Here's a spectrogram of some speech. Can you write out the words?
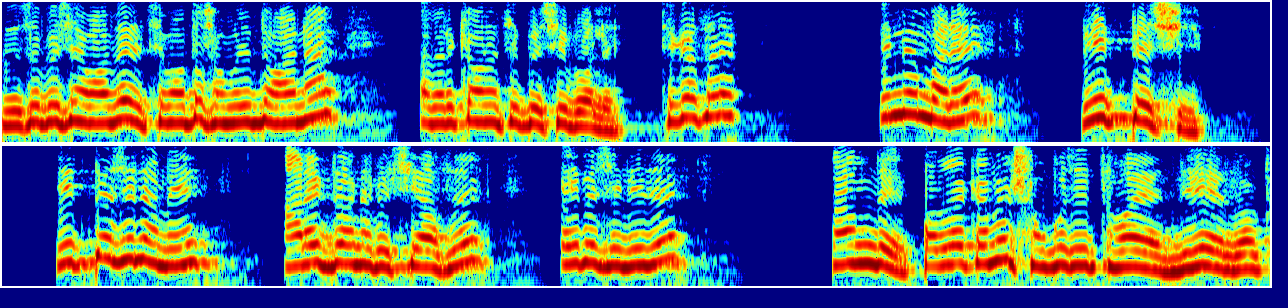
যেসব পেশি আমাদের ইচ্ছে মতো সংকুচিত হয় না, তাদেরকে অনৈচ্ছিক পেশি বলে। ঠিক আছে? তিন নম্বরে হৃদপেশি হৃদপেশি নামে আরেক ধরনের পেশি আছে। এই পেশি নিজে ছন্দে পর্যায়ক্রমে সংকুচিত হয়ে, দেহের রক্ত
